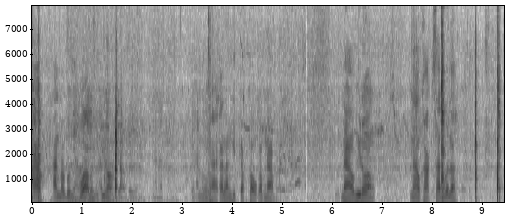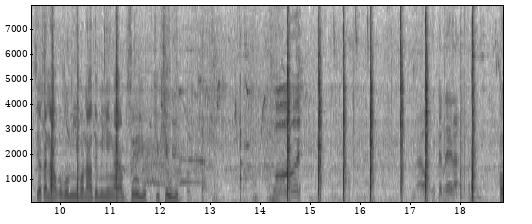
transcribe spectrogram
เอาหันมาเบิ่งขั้วบัดนี้พี่น้องนี่ฮะกำลังห็ดกับเขากับน้ำหนาวพี่น้องหนาวคักสั้นเบิ่ล่ะ เสียก็หนาวกับว่ามีบ่หนาวแต่มันยังงามเสยอยู่คิ้วๆอยู่โอ้ยแล้วเฮ็ดจังได๋ล่ะเขา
